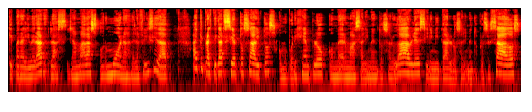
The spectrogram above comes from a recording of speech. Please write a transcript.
que para liberar las llamadas hormonas de la felicidad hay que practicar ciertos hábitos como por ejemplo comer más alimentos saludables y limitar los alimentos procesados,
